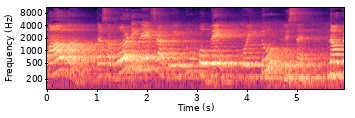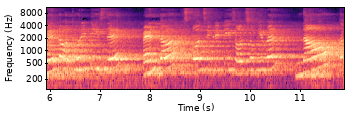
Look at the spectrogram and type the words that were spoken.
power, the subordinates are going to obey, going to listen. Now when the authority is there and the responsibility is also given, now the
